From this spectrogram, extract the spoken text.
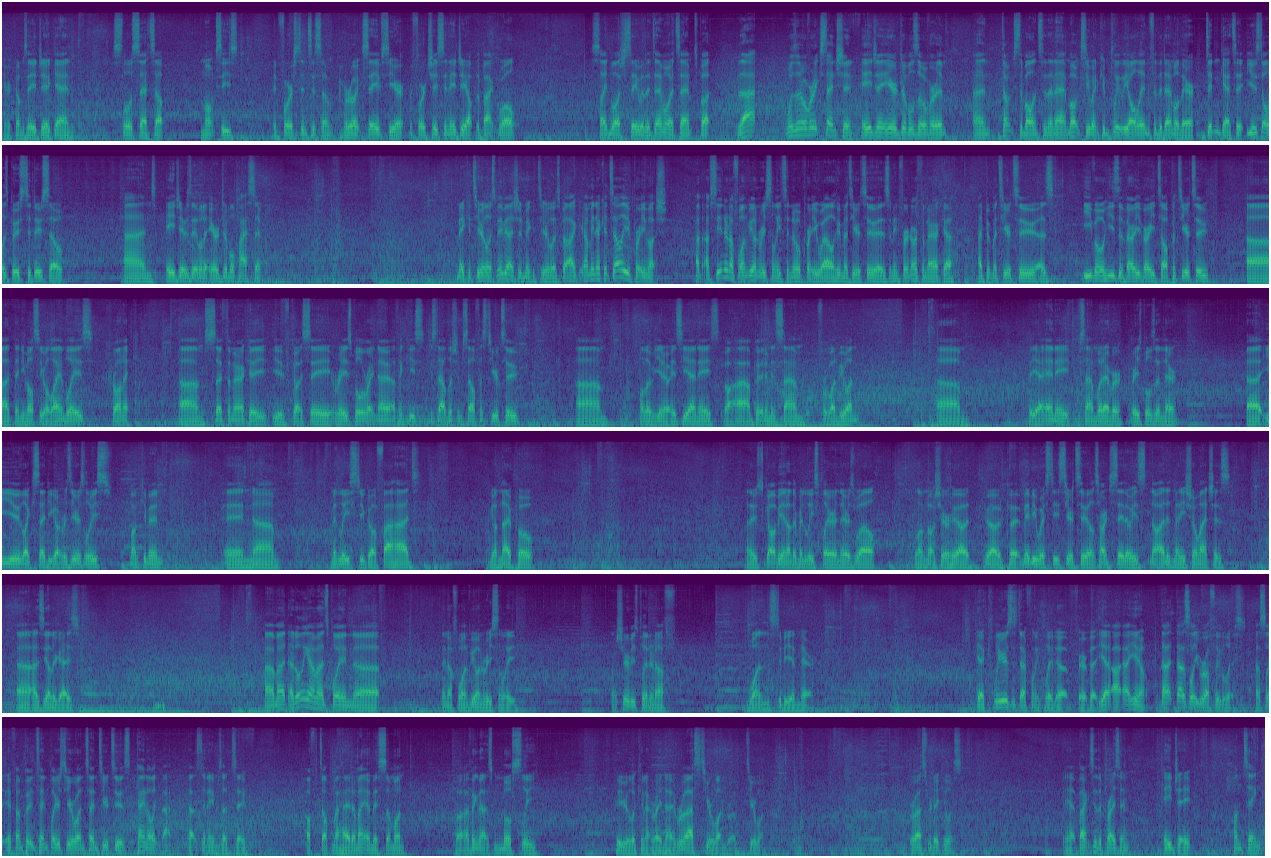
Here comes AJ again. Slow setup. Mawkzy's been forced into some heroic saves here before chasing AJ up the back wall. Sidewall, I say, with a demo attempt, but that was an overextension. AJ air dribbles over him and ducks the ball into the net. Mawkzy went completely all in for the demo there. Didn't get it. Used all his boost to do so. And AJ was able to air dribble past him. Make a tier list. Maybe I should make a tier list. But I, I mean, I could tell you pretty much. I've, I've seen enough 1v1 recently to know pretty well who my tier 2 is. I mean, for North America, I'd put my tier 2 as Evo. He's the very, very top of tier 2. Uh, then you've also got Lionblaze, Chronic, um, South America, you've got to say Reysbull right now. I think he's established himself as tier 2. Um, although, you know, is he NA? Well, I, am putting him in Sam for 1v1. Um, but yeah, NA, Sam, whatever. Reysbull's in there. Uh, EU, like I said, you got Raziers, Luis, Monkey Moon. In um, Middle East, you've got Fahad. You've got Naupo. And there's got to be another Middle East player in there as well. Well, I'm not sure who I would who I would put. Maybe Wisty's tier two. It's hard to say though. He's not had as many show matches uh, as the other guys. Ahmad, I don't think Ahmad's playing uh, enough 1v1 recently. Not sure if he's playing enough ones to be in there. Yeah, Clears has definitely played a fair bit. Yeah, I, I, you know, that that's like roughly the list. That's like, if I'm putting 10 players tier 1, 10 tier 2, it's kind of like that. That's the names I'd say off the top of my head. I might have missed someone, but I think that's mostly who you're looking at right now. Roas tier 1, bro. Tier 1. Roas ridiculous. Yeah, back to the present. AJ hunting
